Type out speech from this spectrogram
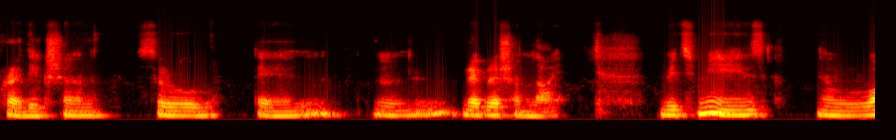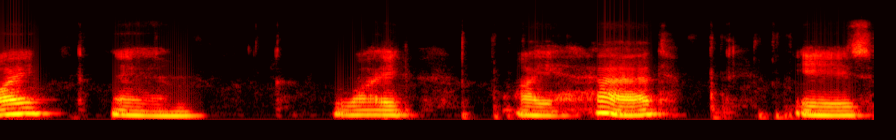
prediction through the regression line, which means why um, Y I had is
